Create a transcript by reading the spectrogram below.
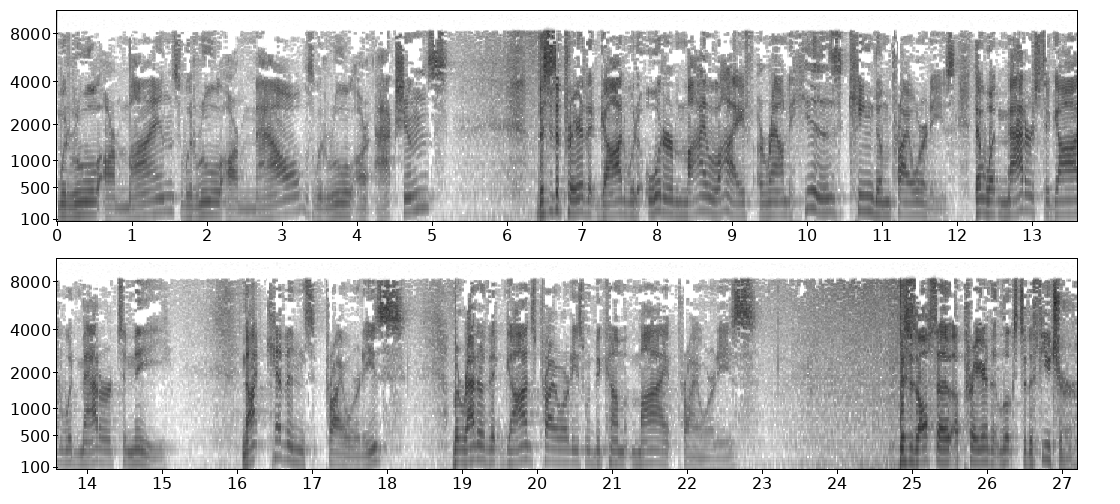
would rule our minds, would rule our mouths, would rule our actions. This is a prayer that God would order my life around His kingdom priorities. That what matters to God would matter to me. Not Kevin's priorities, but rather that God's priorities would become my priorities. This is also a prayer that looks to the future.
